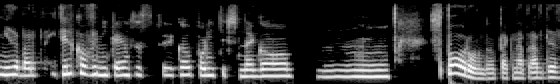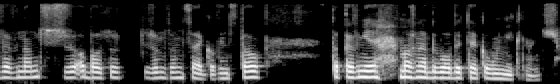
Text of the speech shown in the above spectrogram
nie za bardzo, i tylko wynikające z tego politycznego mm, sporu, no tak naprawdę wewnątrz obozu rządzącego, więc to, to pewnie można byłoby tego uniknąć.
